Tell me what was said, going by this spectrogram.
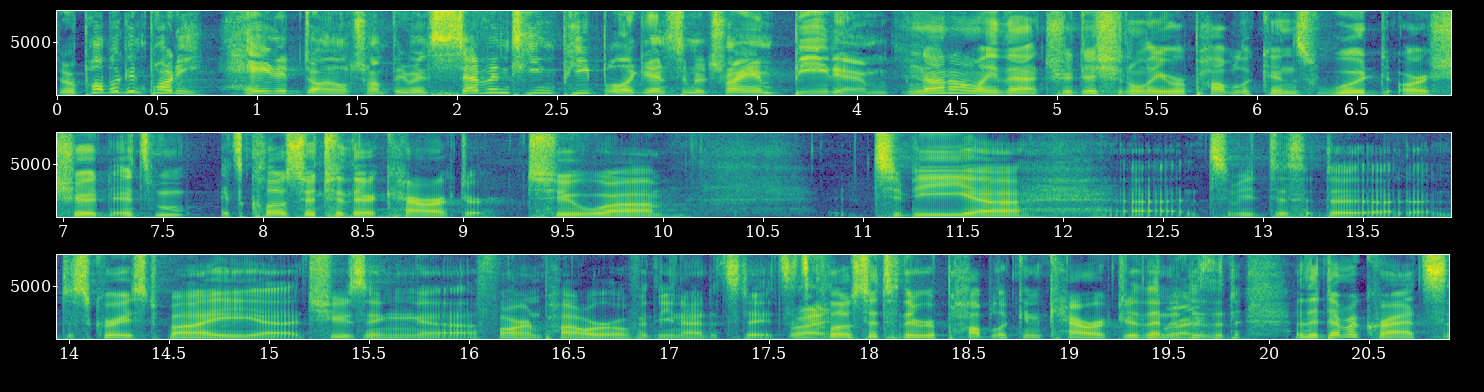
The Republican Party hated Donald Trump. They ran 17 people against him to try and beat him. Not only that, traditionally Republicans would or should it's it's closer to their character to um, to be uh, uh, to be dis- uh, disgraced by uh, choosing uh, a foreign power over the United States. It's Right. closer to the Republican character than it is Right. the, the Democrats.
